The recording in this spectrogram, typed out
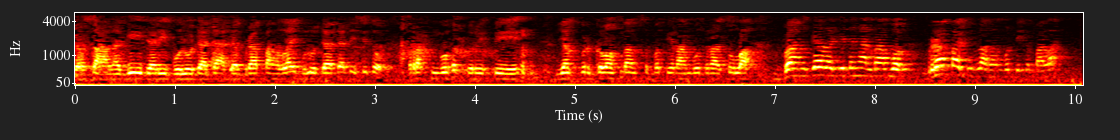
Dosa lagi dari bulu dada. Ada berapa helai bulu dada di situ? Rambut keriting yang bergelombang seperti rambut Rasulullah. Bangga lagi dengan rambut. Berapa jumlah rambut di kepala?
